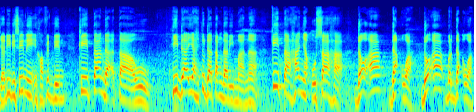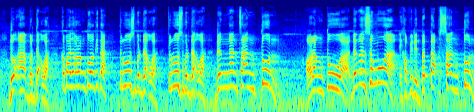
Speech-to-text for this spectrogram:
Jadi di sini ikhafidin kita tidak tahu hidayah itu datang dari mana. Kita hanya usaha, doa, dakwah, doa berdakwah, doa berdakwah kepada orang tua kita, terus berdakwah, terus berdakwah dengan santun. Orang tua dengan semua. Ikhafidin tetap santun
